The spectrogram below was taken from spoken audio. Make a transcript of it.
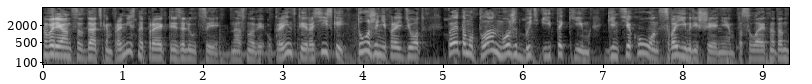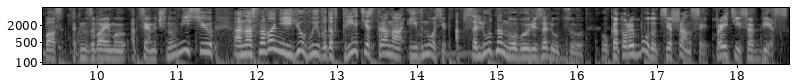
Вариант создать компромиссный проект резолюции на основе украинской и российской тоже не пройдет, поэтому план может быть и таким. Генсек ООН своим решением посылает на Донбасс так называемую оценочную миссию, а на основании ее выводов третья страна и вносит абсолютно новую резолюцию, у которой будут все шансы пройти совбез.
